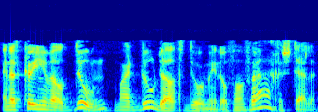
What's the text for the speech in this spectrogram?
En dat kun je wel doen, maar doe dat door middel van vragen stellen.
